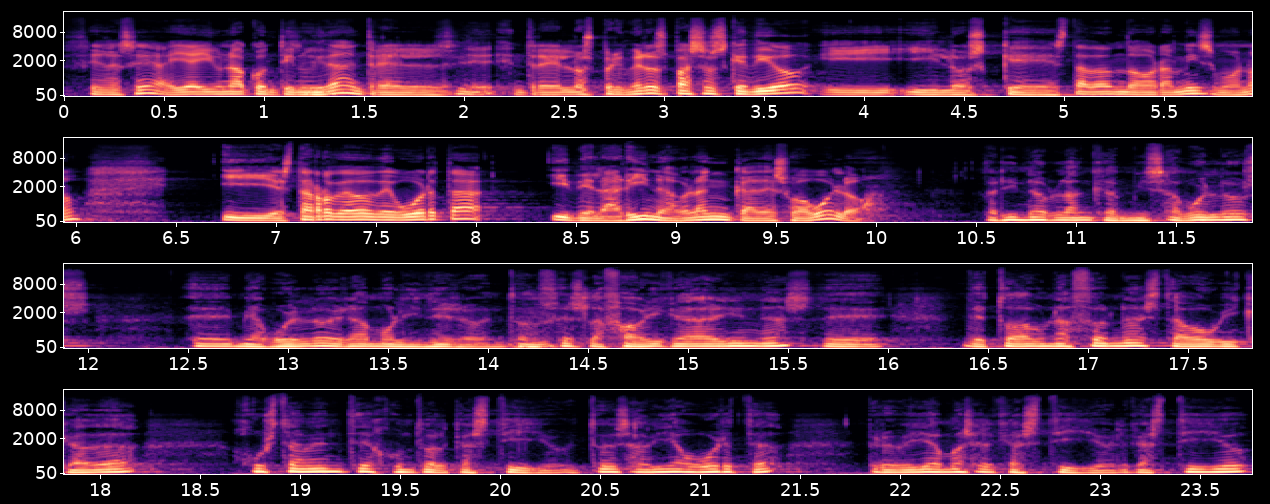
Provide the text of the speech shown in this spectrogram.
Fíjese, ahí hay una continuidad entre, eh, entre los primeros pasos que dio y, y, los que está dando ahora mismo, ¿no? Y está rodeado de huerta y de la harina blanca de su abuelo. La harina blanca, mis abuelos eh, mi abuelo era molinero, entonces la fábrica de harinas de, toda una zona estaba ubicada justamente junto al castillo. Entonces había huerta, pero veía más el castillo. El castillo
